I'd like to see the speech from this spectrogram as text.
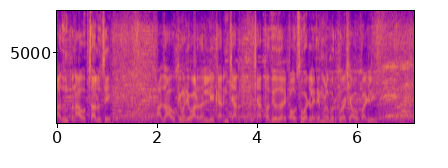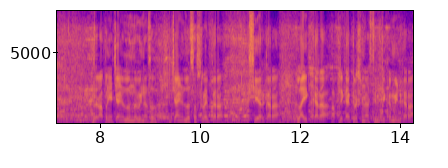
अजून पण आवक चालूच आहे. आज आवकेमध्ये वाढ झालेली आहे कारण चार चार पाच दिवस झाले पाऊस वाढला त्यामुळे भरपूर अशी आवक वाढली. जर आपण या चॅनलवर नवीन असाल तर चॅनलला सबस्क्राईब करा शेअर करा लाईक करा. आपले काय प्रश्न असतील ते कमेंट करा.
